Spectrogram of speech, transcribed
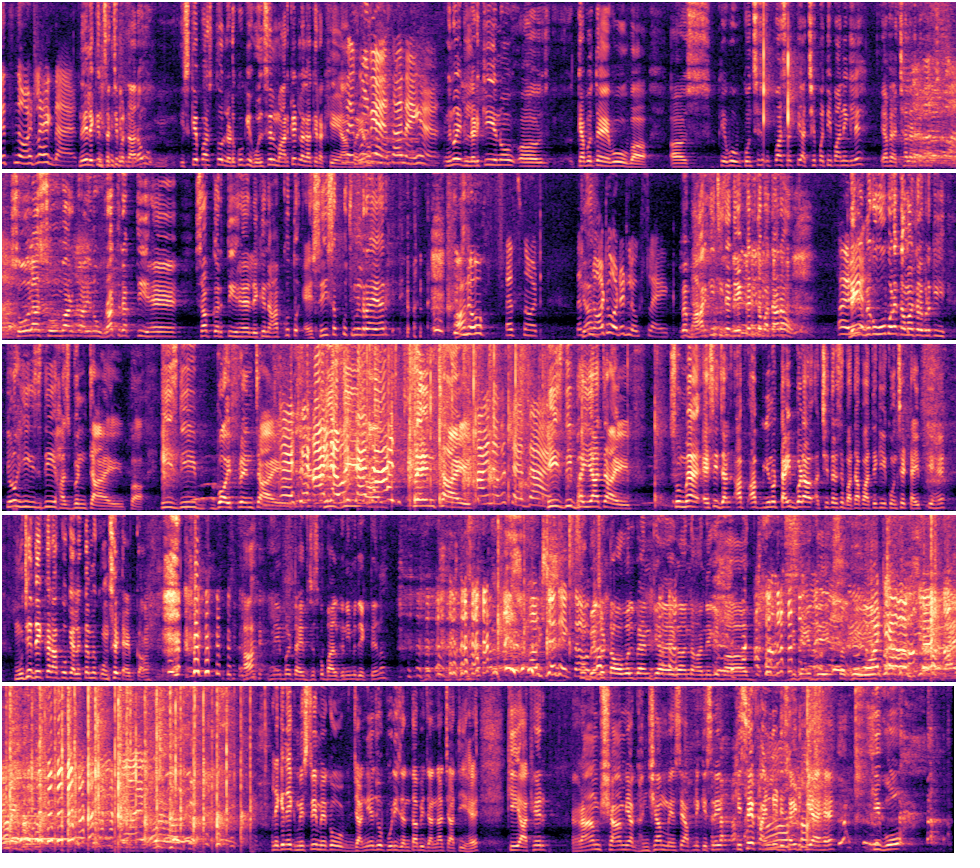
It's not like that. नहीं लेकिन सच्ची बता रहा हूँ इसके पास तो लड़कों की होलसेल मार्केट लगा के रखी है यहाँ पर बिल्कुल भी ऐसा नहीं है यू you नो know, एक लड़की यू you नो know, क्या बोलते हैं वो uh, uh, कि वो कौन से उपवास रखती है अच्छे पति पाने के लिए या फिर अच्छा लड़का सोलह सोमवार का यू नो व्रत रखती है सब करती है लेकिन आपको तो ऐसे ही सब कुछ मिल रहा है यार that's not. That's क्या? not what it looks like. मैं बाहर की चीज़ें देखकर ही तो बता रहा हूँ लेकिन मेरे को वो बड़ा कमाल बोला कि you know he is the husband type he is the boyfriend type ऐसे I never said that. Friend type I never said that he is the bhaiya type so मैं ऐसे जान आप आप यू नो टाइप बड़ा अच्छी तरह से बता पाते कि ये कौन से टाइप के हैं। मुझे देखकर आपको क्या लगता है मैं कौन से टाइप का हूँ? हाँ? नेबर टाइप जिसको बालकनी में देखते हैं ना। अक्षय देखता सुबह जो टॉवल पहन के आएगा नहाने के बाद जिसे ये देख सके। लेकिन एक मिस्ट्री मेरे को जानिए जो पूरी जनता भी जानना चाहती है कि आखिर राम श्याम या घनश्याम में से आपने किसे किसे फाइनली डिसाइड किया है कि वो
